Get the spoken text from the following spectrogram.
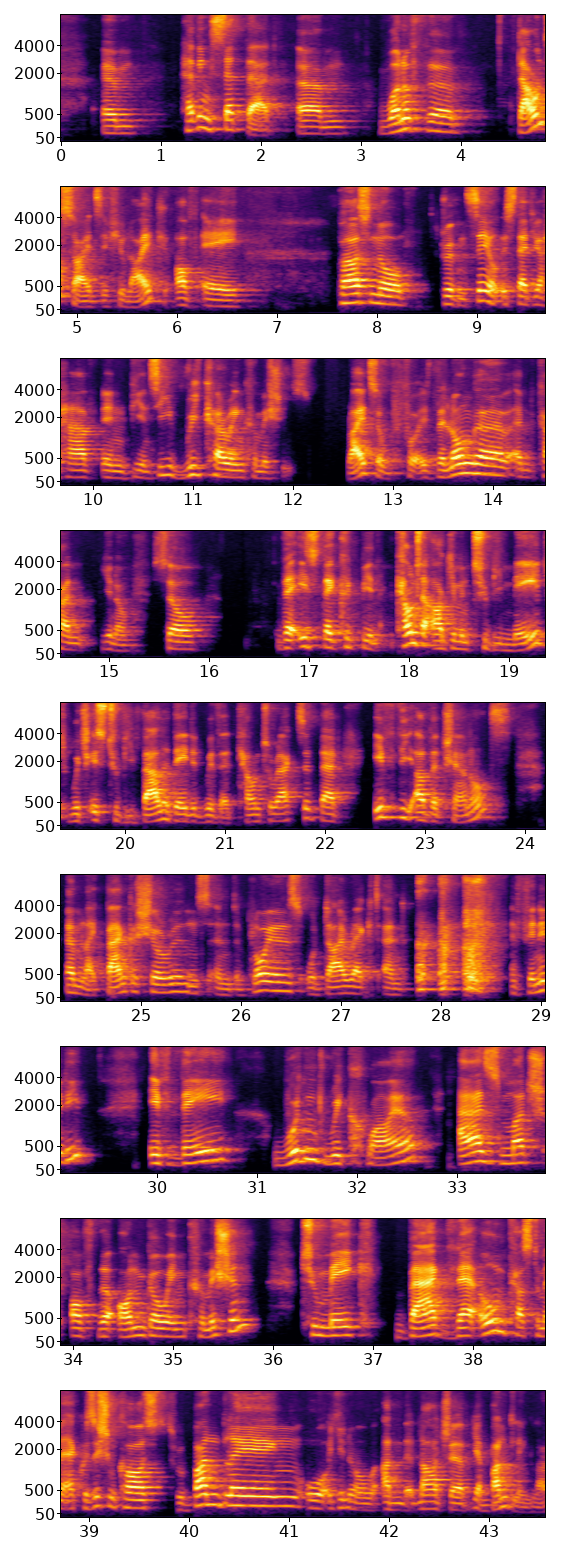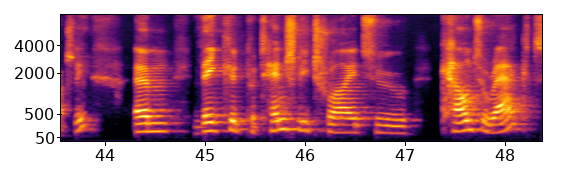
Um, having said that, um, one of the downsides, if you like, of a personal driven sale is that you have in P&C recurring commissions right? So for the longer and kind, you know, so there is there could be a counter argument to be made, which is to be validated with that counteracted that if the other channels, um, like bancassurance and employers or direct and affinity, if they wouldn't require as much of the ongoing commission to make back their own customer acquisition costs through bundling or you know um, larger yeah bundling largely um, they could potentially try to counteract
